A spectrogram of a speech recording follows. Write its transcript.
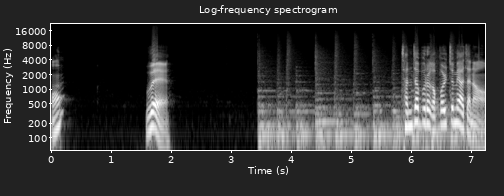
어? 왜? 잔자부르가 뻘쭘해하잖아.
